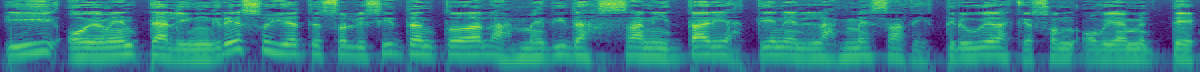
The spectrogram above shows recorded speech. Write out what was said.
y obviamente al ingreso ya te solicitan todas las medidas sanitarias, tienen las mesas distribuidas que son obviamente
